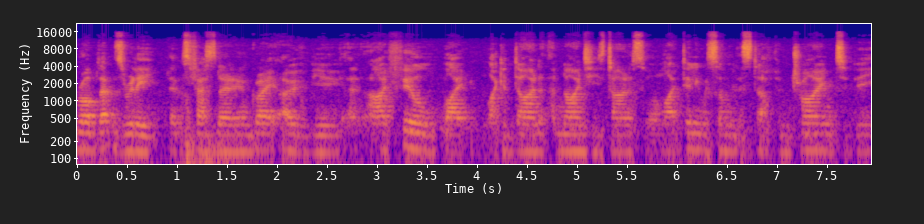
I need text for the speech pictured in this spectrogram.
Rob, that was really that was fascinating and great overview. And I feel like like a, dyna- a '90s dinosaur, like dealing with some of this stuff and trying to be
